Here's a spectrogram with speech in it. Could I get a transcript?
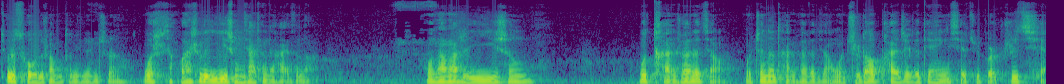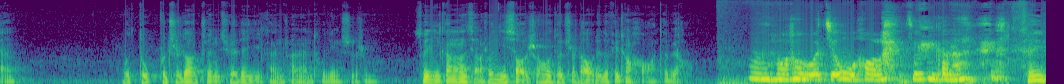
就是错误的传播途径认知。我是我还是个医生家庭的孩子呢，我妈妈是医生。我坦率的讲，我真的坦率的讲，我直到拍这个电影写剧本之前，我都不知道准确的乙肝传染途径是什么。所以你刚刚讲说你小时候就知道，我觉得非常好啊，特别好。嗯，我我九五后了，就是可能。所以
